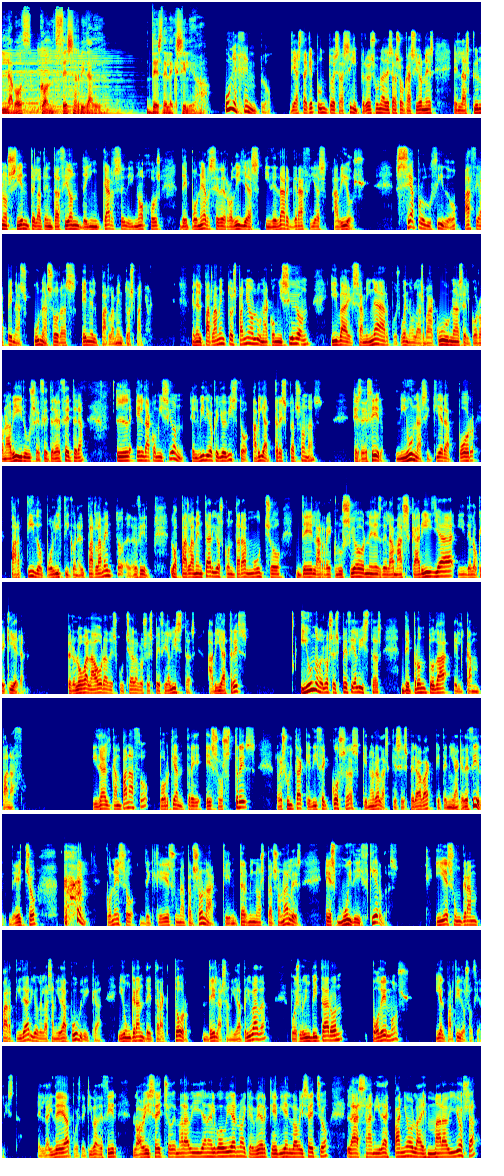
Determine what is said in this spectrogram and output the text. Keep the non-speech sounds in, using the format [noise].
La voz con César Vidal, desde el exilio. Un ejemplo de hasta qué punto es así, pero es una de esas ocasiones en las que uno siente la tentación de hincarse de hinojos, de ponerse de rodillas y de dar gracias a Dios. Se ha producido hace apenas unas horas en el Parlamento español. En el Parlamento español una comisión iba a examinar, pues bueno, las vacunas, el coronavirus, etcétera, etcétera. En la comisión, el vídeo que yo he visto, había tres personas, es decir, ni una siquiera por partido político en el Parlamento, es decir, los parlamentarios contarán mucho de las reclusiones, de la mascarilla y de lo que quieran. Pero luego a la hora de escuchar a los especialistas, había tres, y uno de los especialistas de pronto da el campanazo. Y da el campanazo porque entre esos tres resulta que dice cosas que no eran las que se esperaba que tenía que decir. De hecho, [coughs] con eso de que es una persona que en términos personales es muy de izquierdas y es un gran partidario de la sanidad pública y un gran detractor de la sanidad privada, pues lo invitaron Podemos y el Partido Socialista en la idea pues de que iba a decir lo habéis hecho de maravilla en el gobierno, hay que ver qué bien lo habéis hecho, la sanidad española es maravillosa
